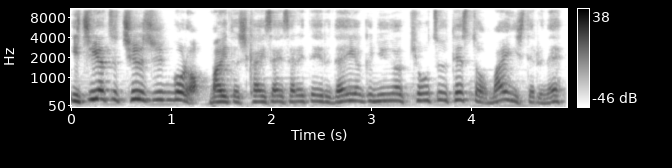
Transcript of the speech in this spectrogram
1月中旬頃、毎年開催されている大学入学共通テストを前にしてるね、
